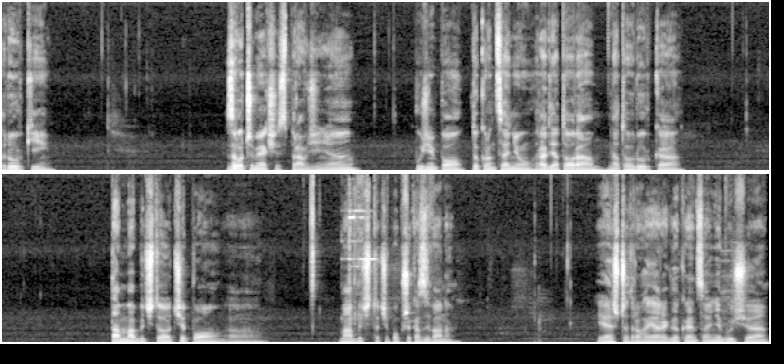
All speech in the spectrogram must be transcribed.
rurki. Zobaczymy jak się sprawdzi, nie? Później po dokręceniu radiatora na tą rurkę tam ma być to ciepło e, ma być to ciepło przekazywane. Jeszcze trochę Jarek dokręcaj, nie bój się.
